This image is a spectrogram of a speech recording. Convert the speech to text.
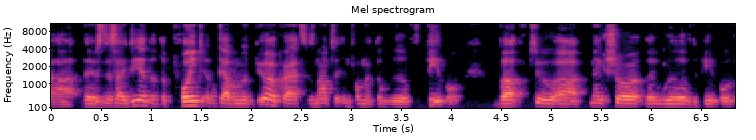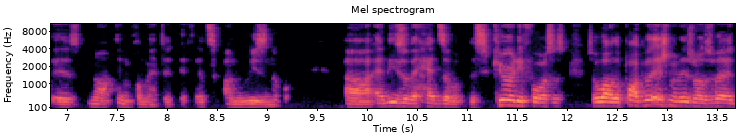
Uh, there's this idea that the point of government bureaucrats is not to implement the will of the people, but to uh, make sure the will of the people is not implemented if it's unreasonable. Uh, and these are the heads of the security forces. So while the population of Israel is very,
